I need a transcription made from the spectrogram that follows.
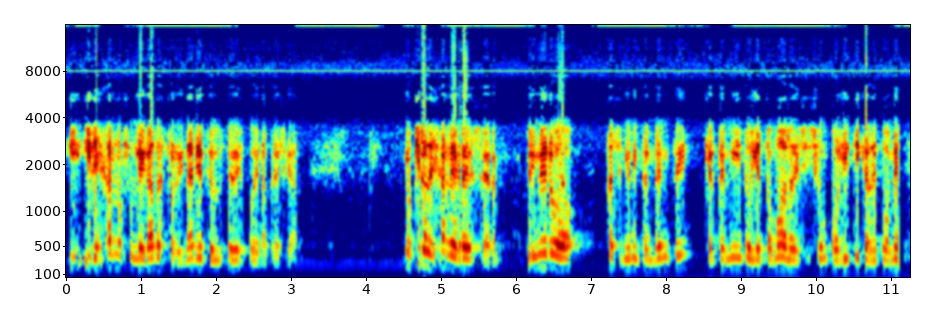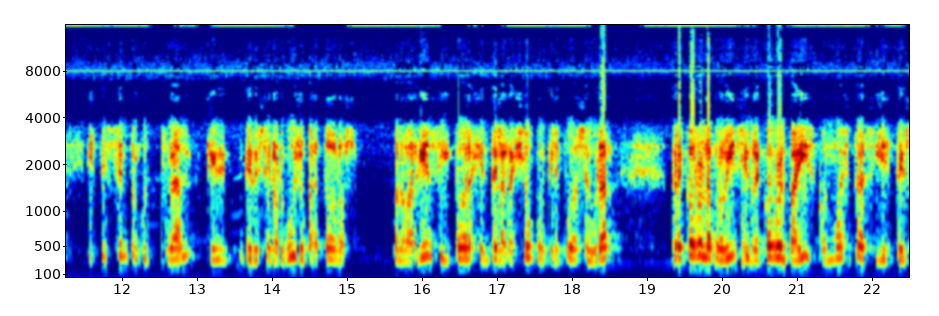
y, y dejarnos un legado extraordinario que ustedes pueden apreciar. No quiero dejar de agradecer, primero, al señor Intendente, que ha tenido y ha tomado la decisión política de poner este centro cultural que debe ser orgullo para todos los barrienses y toda la gente de la región, porque les puedo asegurar, recorro la provincia y recorro el país con muestras y este es,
